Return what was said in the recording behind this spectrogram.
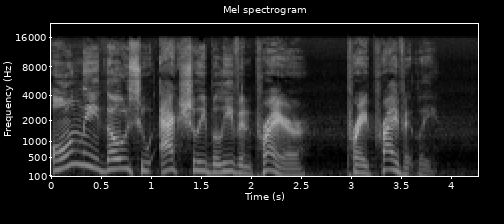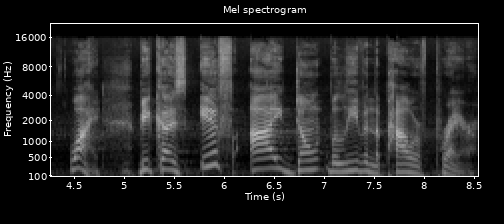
Only those who actually believe in prayer pray privately. Why? Because if I don't believe in the power of prayer,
